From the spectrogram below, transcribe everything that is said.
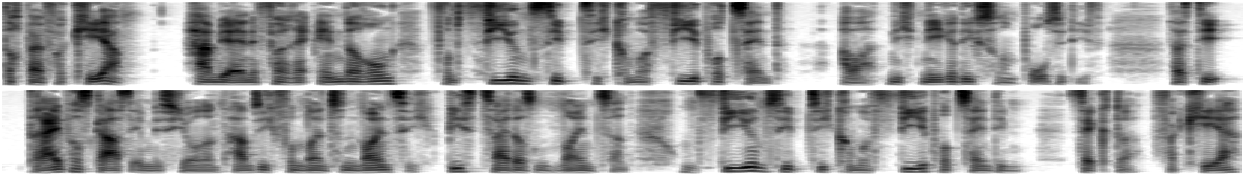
Doch beim Verkehr haben wir eine Veränderung von 74,4 Prozent. Aber nicht negativ, sondern positiv. Das heißt, die Treibhausgasemissionen haben sich von 1990 bis 2019 um 74,4 Prozent im Sektor Verkehr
